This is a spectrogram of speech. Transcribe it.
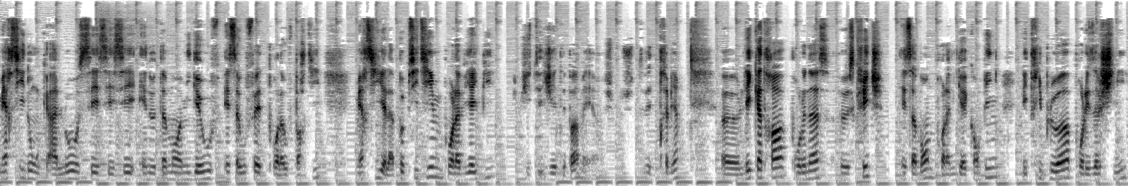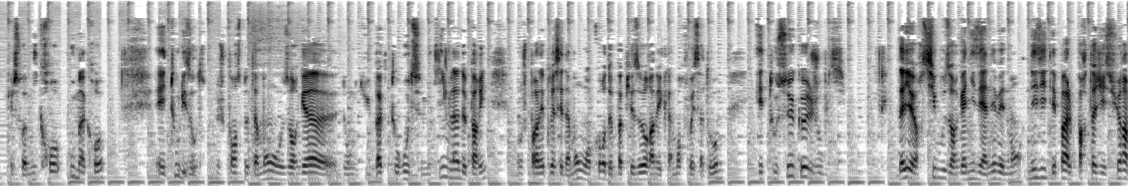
Merci donc à l'OCCC et notamment Amiga Ouf et sa Oufette pour la Ouf Party. Merci à la Popsy Team pour la VIP. J'y étais pas, mais euh, je, très bien. Euh, les 4A pour le NAS, euh, Screech et sa bande pour l'Amiga Camping, les AAA pour les alchimies, qu'elles soient micro ou macro, et tous les autres. Je pense notamment aux orgas euh, donc du Back to Roots Meeting là de Paris, dont je parlais précédemment, ou encore de Papiezor avec la Morpho et et tous ceux que j'oublie. D'ailleurs, si vous organisez un événement, n'hésitez pas à le partager sur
